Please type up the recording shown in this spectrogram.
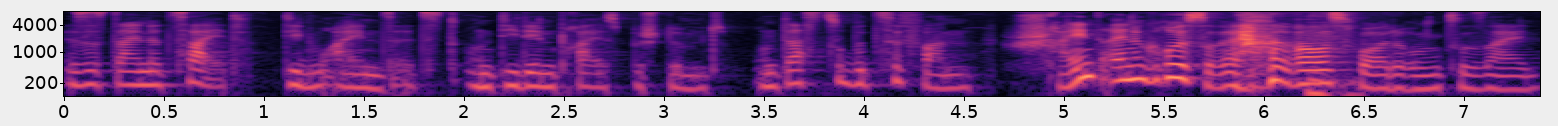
ist es deine Zeit, die du einsetzt und die den Preis bestimmt. Und das zu beziffern, scheint eine größere Herausforderung zu sein.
